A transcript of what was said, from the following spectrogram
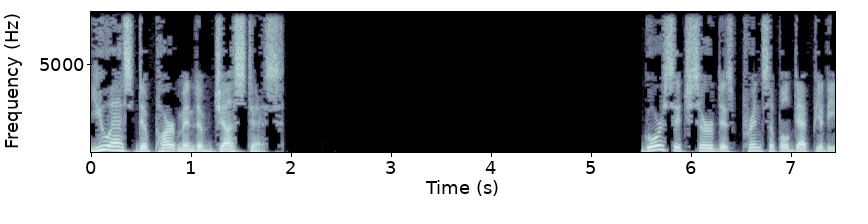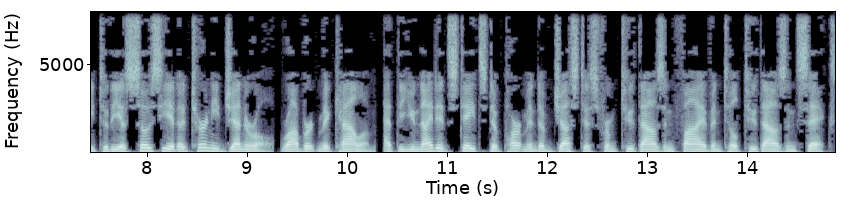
U.S. Department of Justice Gorsuch served as principal deputy to the Associate Attorney General, Robert McCallum, at the United States Department of Justice from 2005 until 2006.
